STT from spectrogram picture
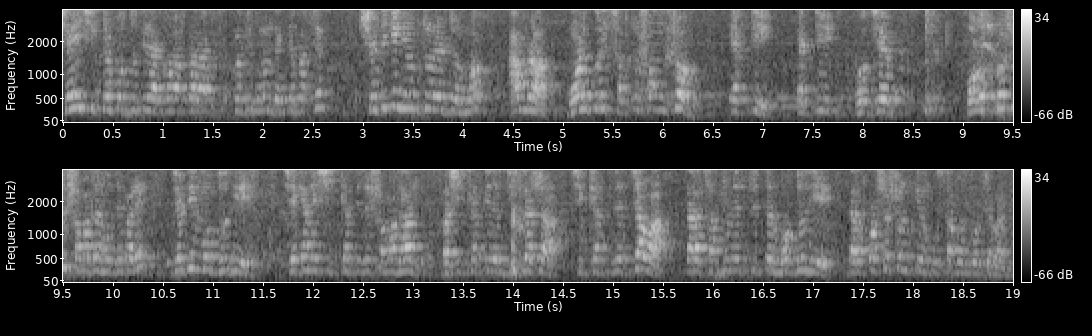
সেই শিক্ষা পদ্ধতির এখন আপনারা প্রতিফলন দেখতে পাচ্ছেন। সেটিকে নিয়ন্ত্রণের জন্য আমরা মনে করি ছাত্র সংসদ একটি একটি হচ্ছে ফলপ্রসূ সমাধান হতে পারে। যেটির মধ্য দিয়ে সেখানে শিক্ষার্থীদের সমাধান বা শিক্ষার্থীদের জিজ্ঞাসা শিক্ষার্থীদের চাওয়া তারা ছাত্র নেতৃত্বের মধ্য দিয়ে তারা প্রশাসনকে উপস্থাপন করতে পারবে।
